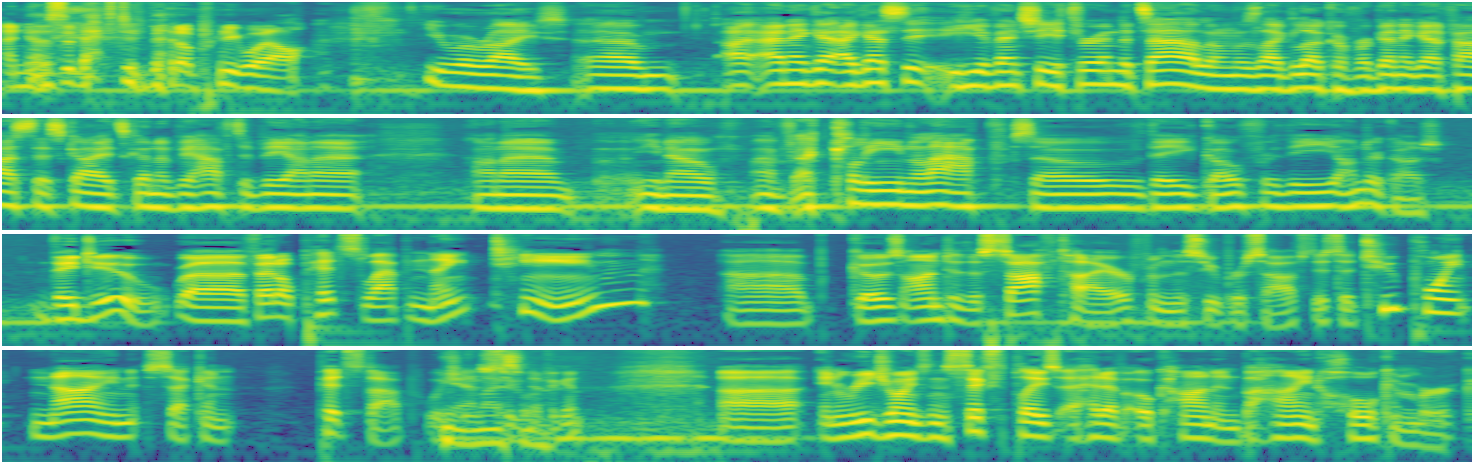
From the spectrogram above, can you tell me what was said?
I know Sebastian Vettel pretty well. You were right. Um, I, and I, gue- I guess he eventually threw in the towel and was like, "Look, if we're going to get past this guy, it's going to be, have to be on a, on a, you know, a, a clean lap." So they go for the undercut. They do. Uh, Vettel pits lap 19, uh, goes onto the soft tire from the super softs. It's a 2.9 second pit stop, which Yeah, is nice significant, uh, and rejoins in sixth place ahead of Ocon and behind Hulkenberg.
